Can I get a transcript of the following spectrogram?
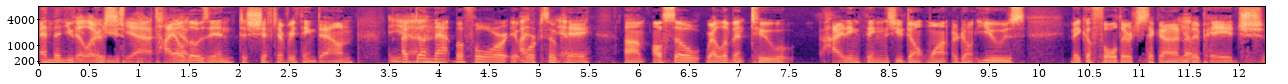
And then you, can, Fillers, you just yeah, tile yep. those in to shift everything down. Yeah. I've done that before. It I- works yeah. okay. Um, also relevant to hiding things you don't want or don't use. Make a folder, stick it on another Yep. page.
